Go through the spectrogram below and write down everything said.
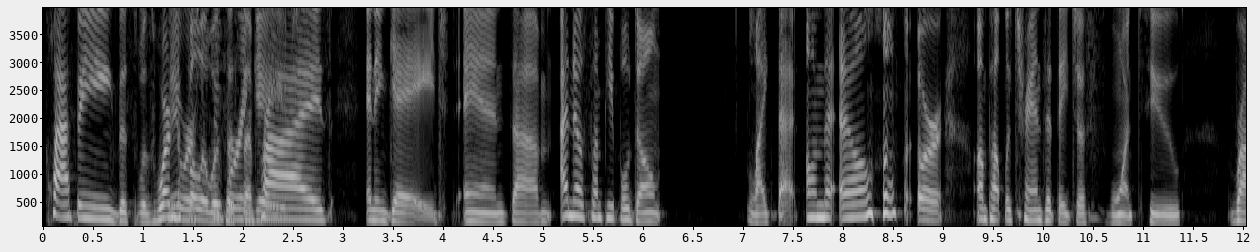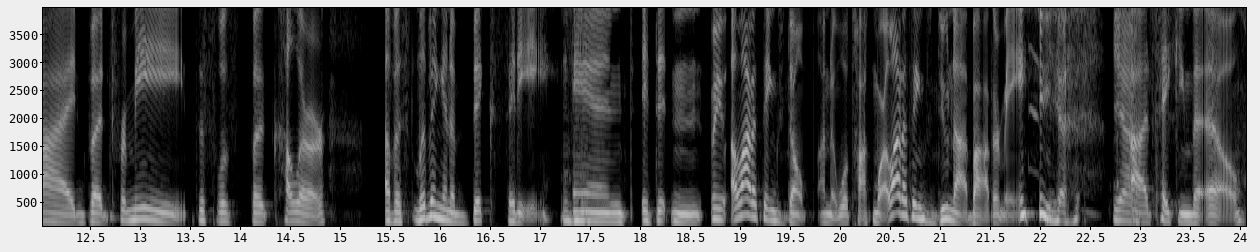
clapping. This was wonderful. It was a super engaged. surprise and engaged. And um, I know some people don't like that on the L or on public transit. They just want to ride. But for me, this was the color of us living in a big city. Mm-hmm. And it didn't, I mean, a lot of things don't, I know we'll talk more. A lot of things do not bother me. yeah. Yeah. Uh, taking the L.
